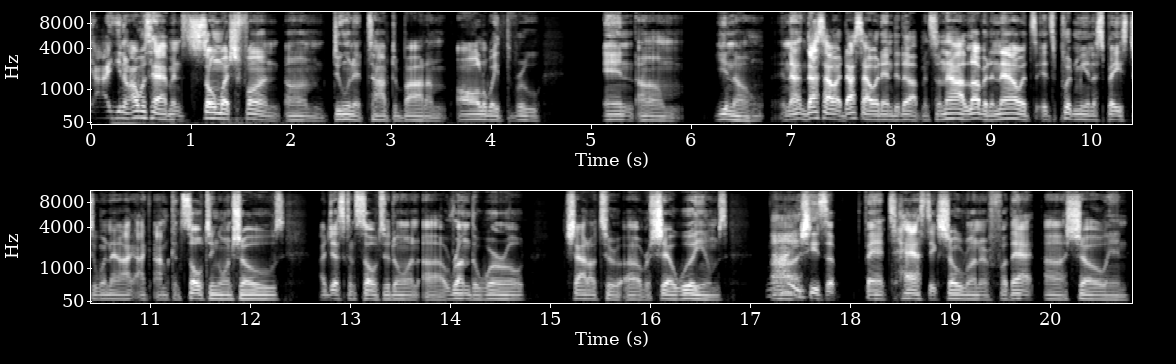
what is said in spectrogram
yeah, you know, I was having so much fun um doing it top to bottom all the way through, and um you know, and that, that's how it that's how it ended up. And so now I love it, and now it's it's putting me in a space to where now I, I, I'm consulting on shows. I just consulted on uh, Run the World. Shout out to uh, Rochelle Williams. Uh, Nice. she's a fantastic showrunner for that uh, show, and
